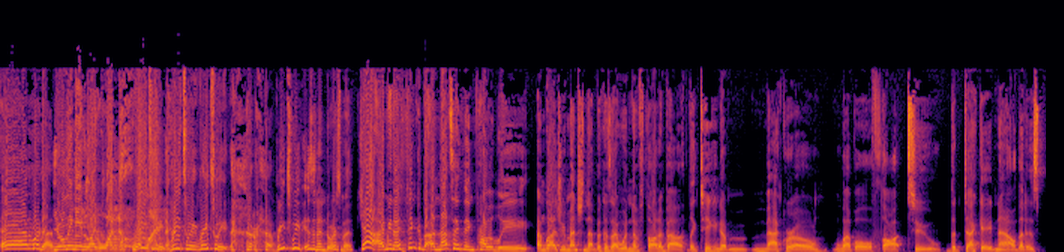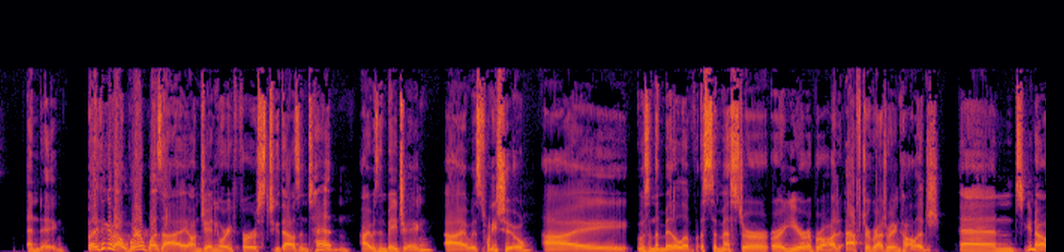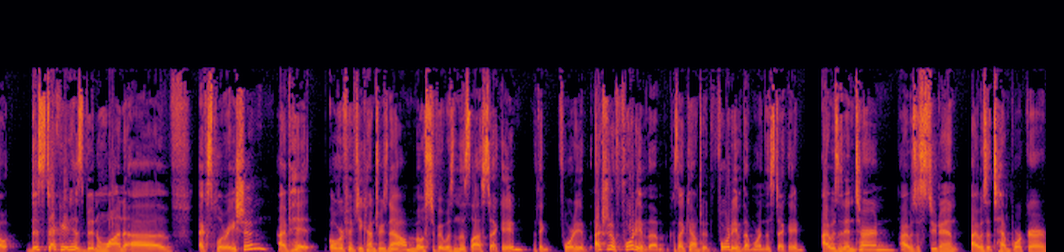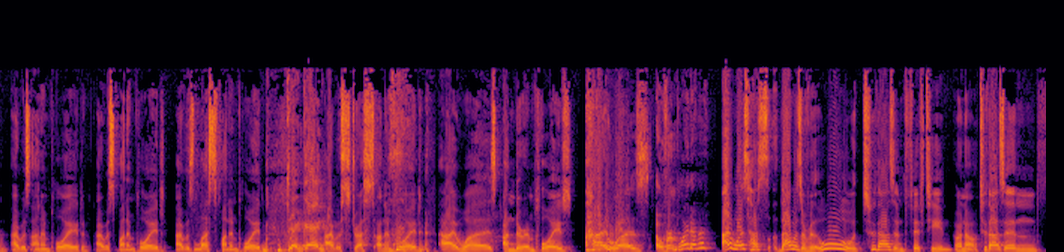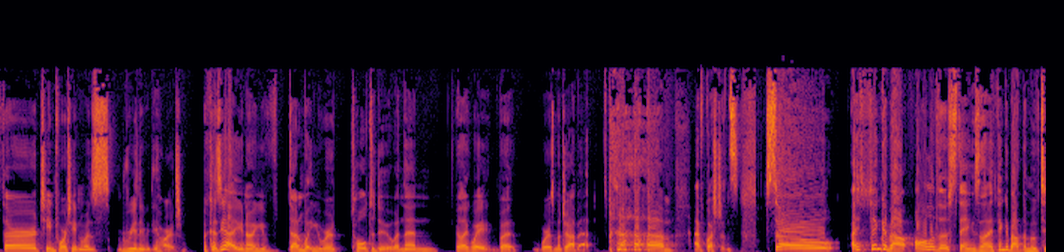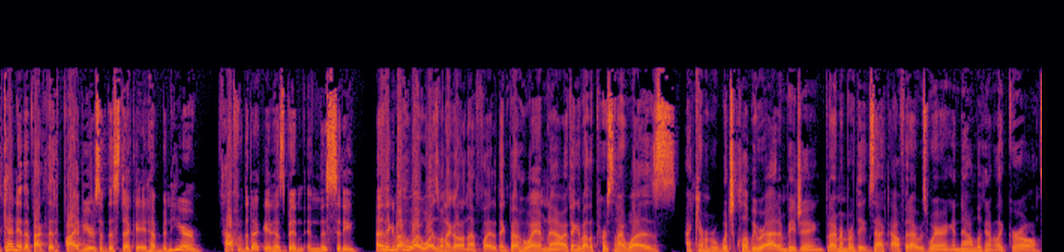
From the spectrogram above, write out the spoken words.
and we're done You only need like one, one line. retweet, retweet, retweet. retweet is an endorsement. Yeah, I mean, I think about, and that's I think probably. I'm glad you mentioned that because I wouldn't have thought about like taking a macro level thought to the decade now that is ending. But I think about where was I on January 1st, 2010? I was in Beijing. I was 22. I was in the middle of a semester or a year abroad after graduating college. And, you know, this decade has been one of exploration. I've hit over 50 countries now. Most of it was in this last decade. I think 40 of, actually, no, 40 of them, because I counted. 40 of them were in this decade. I was an intern. I was a student. I was a temp worker. I was unemployed. I was fun employed. I was less fun employed. Gang, gang. I was stressed unemployed. I was underemployed. I was Overemployed ever? I was hustle. That was a really ooh 2015. Oh no, 2013, 14 was really really hard because yeah, you know you've done what you were told to do, and then you're like, wait, but where's my job at? um, I have questions. So I think about all of those things, and I think about the move to Kenya, the fact that five years of this decade have been here. Half of the decade has been in this city. And I think about who I was when I got on that flight. I think about who I am now. I think about the person I was. I can't remember which club we were at in Beijing, but I remember the exact outfit I was wearing. And now I'm looking at it like, girl,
